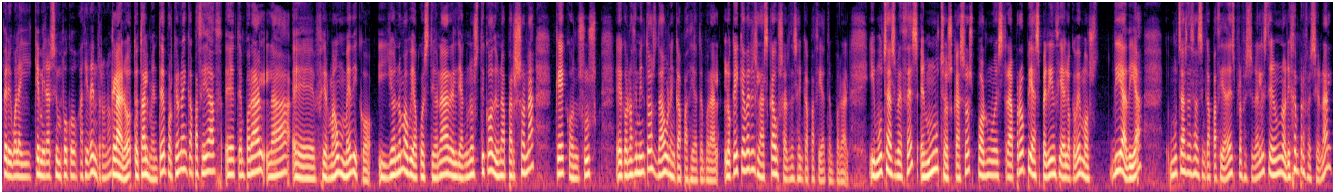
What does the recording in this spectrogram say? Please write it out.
pero igual hay que mirarse un poco hacia adentro, ¿no? Claro, totalmente, porque una incapacidad eh, temporal la eh, firma un médico y yo no me voy a cuestionar el diagnóstico de una persona que con sus eh, conocimientos da una incapacidad temporal. Lo que hay que ver es las causas de esa incapacidad temporal y muchas veces, en muchos casos, por nuestra propia experiencia y lo que vemos día a día, muchas de esas incapacidades profesionales tienen un origen profesional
